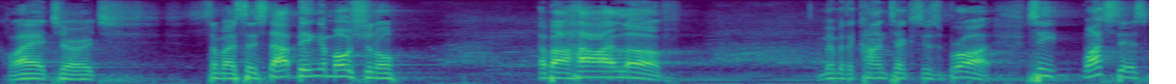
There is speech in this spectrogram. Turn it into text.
Quiet, church. Somebody say, Stop being emotional about how I love. Remember, the context is broad. See, watch this.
